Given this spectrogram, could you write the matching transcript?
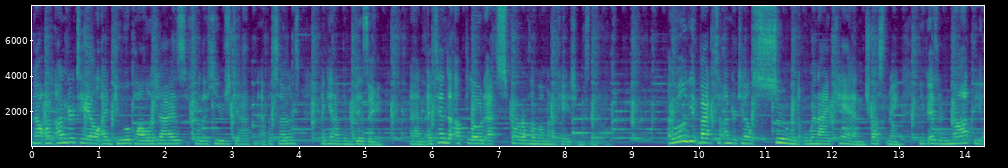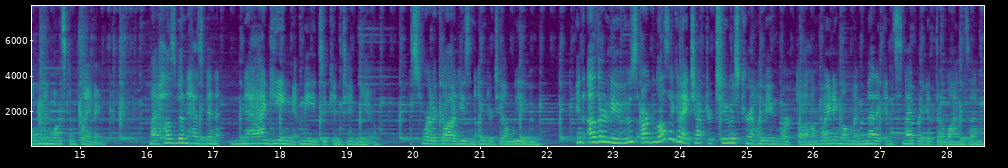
Now on Undertale, I do apologize for the huge gap in episodes. Again, I've been busy, and I tend to upload at spur of the moment occasions now. I will get back to Undertale soon when I can, trust me. You guys are not the only ones complaining. My husband has been nagging me to continue. I swear to god, he's an Undertale weeaboo. In other news, our Glozikite Chapter 2 is currently being worked on. I'm waiting on my medic and sniper to get their lines in.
